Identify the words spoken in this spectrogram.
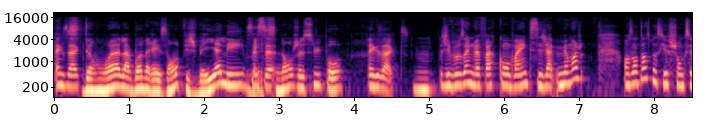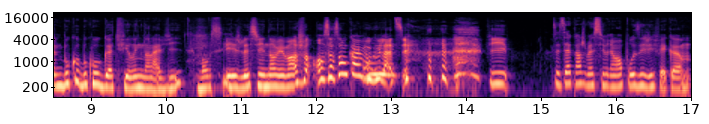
Exact. Donne-moi la bonne raison, puis je vais y aller. Mais sinon, je suis pas. Exact. Mm. J'ai besoin de me faire convaincre. Si Mais moi, on s'entend, parce que je fonctionne beaucoup, beaucoup au gut feeling dans la vie. Moi aussi. Et je le suis énormément. On se ressemble quand même beaucoup là-dessus. puis, c'est ça, quand je me suis vraiment posée, j'ai fait comme,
